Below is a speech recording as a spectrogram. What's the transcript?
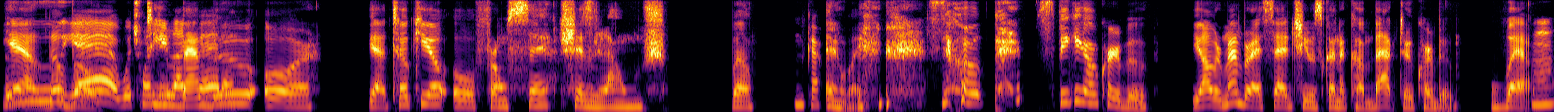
Yeah, Ooh, they'll vote. yeah. Which one do you Team like better? bamboo or yeah, Tokyo or Francais chaise lounge. Well, Okay. anyway. So speaking of Corbu, y'all remember I said she was gonna come back to Corbu. Well, Mm.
